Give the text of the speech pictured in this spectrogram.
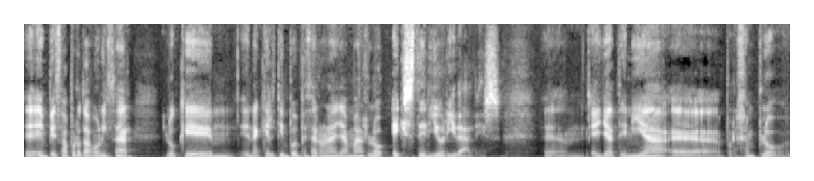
eh, empezó a protagonizar lo que mm, en aquel tiempo empezaron a llamarlo exterioridades. Eh, ella tenía, eh, por ejemplo,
